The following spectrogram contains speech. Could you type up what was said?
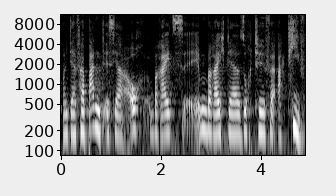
Und der Verband ist ja auch bereits im Bereich der Suchthilfe aktiv.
